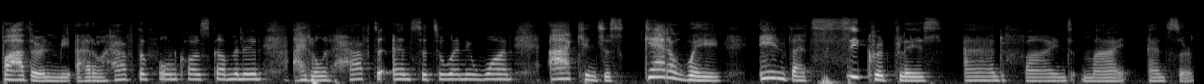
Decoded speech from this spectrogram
bothering me. I don't have the phone calls coming in. I don't have to answer to anyone. I can just get away in that secret place and find my answer.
